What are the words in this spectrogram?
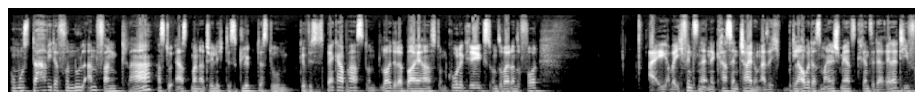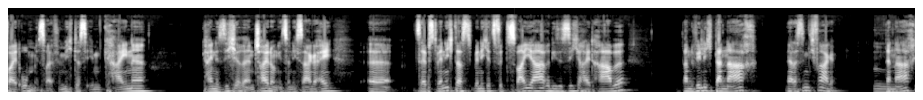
und musst da wieder von null anfangen. Klar, hast du erstmal natürlich das Glück, dass du ein gewisses Backup hast und Leute dabei hast und Kohle kriegst und so weiter und so fort. Aber ich finde es eine, eine krasse Entscheidung. Also ich glaube, dass meine Schmerzgrenze da relativ weit oben ist, weil für mich das eben keine, keine sichere Entscheidung ist. Und ich sage, hey, äh, selbst wenn ich das, wenn ich jetzt für zwei Jahre diese Sicherheit habe, dann will ich danach, ja, das ist nicht die Frage. Danach,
